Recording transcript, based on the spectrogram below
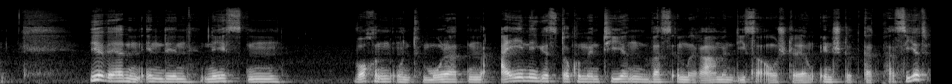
Wir werden in den nächsten Wochen und Monaten einiges dokumentieren, was im Rahmen dieser Ausstellung in Stuttgart passiert.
